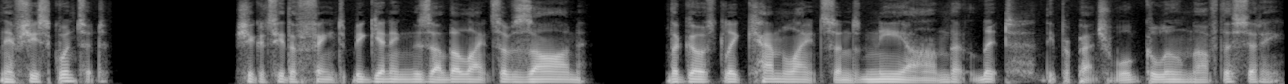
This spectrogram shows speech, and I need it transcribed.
if she squinted, she could see the faint beginnings of the lights of Zaun, the ghostly chemlights and neon that lit the perpetual gloom of the city.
